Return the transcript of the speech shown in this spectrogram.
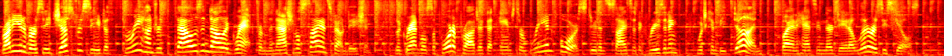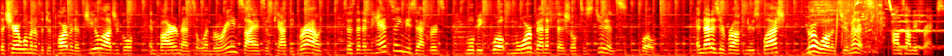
Rider University just received a $300,000 grant from the National Science Foundation. The grant will support a project that aims to reinforce students' scientific reasoning, which can be done by enhancing their data literacy skills. The chairwoman of the Department of Geological, Environmental, and Marine Sciences, Kathy Browne, says that enhancing these efforts will be, quote, more beneficial to students, quote. And that is your Bronc News Flash, your world in two minutes. I'm Tommy Franks.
